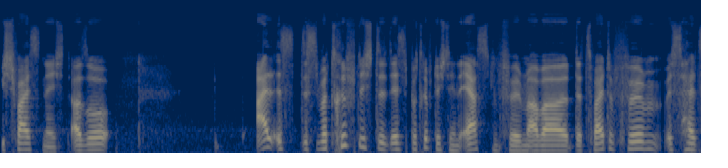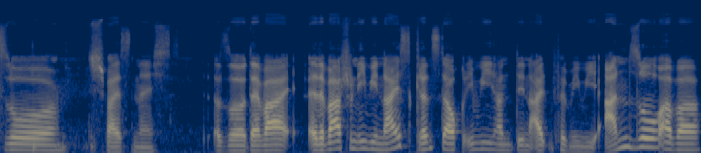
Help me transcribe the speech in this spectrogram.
Ich weiß nicht, also all ist, das übertrifft nicht, das übertrifft nicht den ersten Film, aber der zweite Film ist halt so, ich weiß nicht. Also der war, äh, der war schon irgendwie nice, grenzte auch irgendwie an den alten Film irgendwie an so, aber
